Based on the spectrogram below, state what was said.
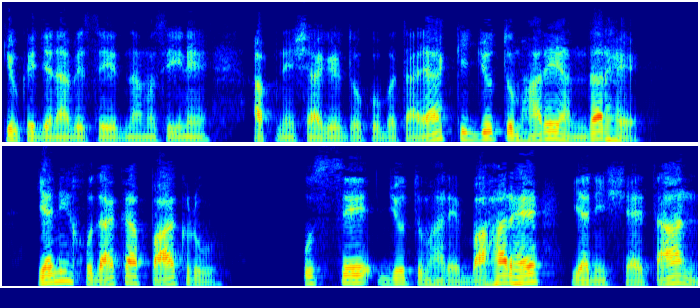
کیونکہ جناب سیدنا مسیح نے اپنے شاگردوں کو بتایا کہ جو تمہارے اندر ہے یعنی خدا کا پاک روح، اس سے جو تمہارے باہر ہے یعنی شیطان،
